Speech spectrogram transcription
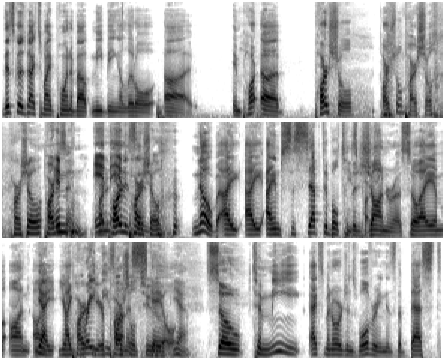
this goes back to my point about me being a little uh, impar- uh partial. Partial. partial. partial, Partisan. Im- im- Partisan. impartial. No, but I, I, I am susceptible to He's the partial. genre, so I am on. on yeah, you're I par- grade you're these partial on a to scale. yeah. So to me, X Men Origins Wolverine is the best,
